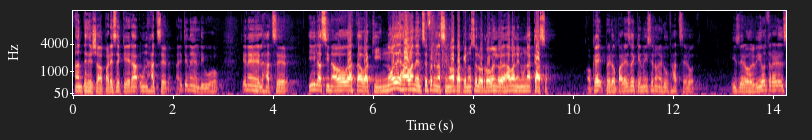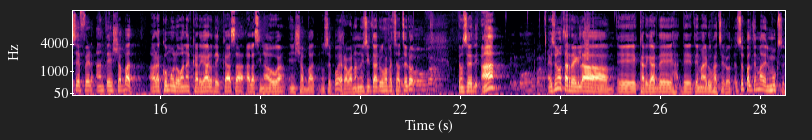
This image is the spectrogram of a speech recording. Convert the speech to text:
antes de Shabbat. Parece que era un Hatzer. Ahí tienen el dibujo. Tienes el Hatzer. Y la sinagoga estaba aquí. No dejaban el Sefer en la sinagoga para que no se lo roben, lo dejaban en una casa. ¿Ok? Pero parece que no hicieron Eruv Hatzerot. Y se les olvidó traer el Sefer antes de Shabbat. Ahora, ¿cómo lo van a cargar de casa a la sinagoga en Shabbat? No se puede. Rabanán no necesita Eruv Hatzerot. Entonces, ¿ah? Que le pongan un pan. Eso no te arregla eh, cargar de, de tema de Eruv Hatzerot. Eso es para el tema del Muxe.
